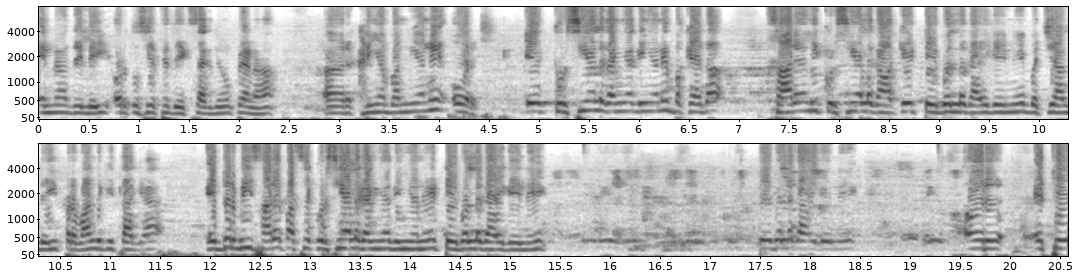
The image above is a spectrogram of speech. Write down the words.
ਇਹਨਾਂ ਦੇ ਲਈ ਔਰ ਤੁਸੀਂ ਇੱਥੇ ਦੇਖ ਸਕਦੇ ਹੋ ਭੈਣਾਂ ਰੱਖੜੀਆਂ ਬੰਨ੍ਹਦੀਆਂ ਨੇ ਔਰ ਇਹ ਕੁਰਸੀਆਂ ਲਗਾਈਆਂ ਗਈਆਂ ਨੇ ਬਕਾਇਦਾ ਸਾਰਿਆਂ ਲਈ ਕੁਰਸੀਆਂ ਲਗਾ ਕੇ ਟੇਬਲ ਲਗਾਏ ਗਏ ਨੇ ਬੱਚਿਆਂ ਲਈ ਪ੍ਰਬੰਧ ਕੀਤਾ ਗਿਆ। ਇੱਧਰ ਵੀ ਸਾਰੇ ਪਾਸੇ ਕੁਰਸੀਆਂ ਲਗਾਈਆਂ ਗਈਆਂ ਨੇ ਟੇਬਲ ਲਗਾਏ ਗਏ ਨੇ। ਟੇਬਲ ਲਗਾਏ ਗਏ ਨੇ। ਔਰ ਇੱਥੇ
